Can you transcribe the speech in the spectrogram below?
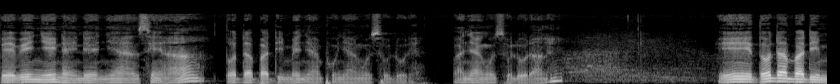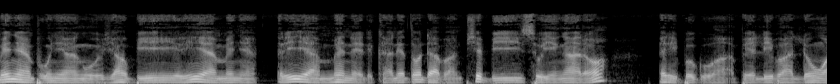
ပယ်ပေးငြိမ့်နိုင်တဲ့ဉာဏ်အဆင့်ဟာသောတပတ္တိမဉ္ဇဉ်ဖူဉဏ်ကိုဆိုလိုတယ်။ဘာဉာဏ်ကိုဆိုလိုတာလဲ။ အေးသောတပတ္တိမဉ္ဇဉ်ဖူဉဏ်ကိုရောက်ပြီးအရိယာမဉ္ဇဉ်အရိယာမဲ့နဲ့တခါနဲ့သောတပန်ဖြစ်ပြီးဆိုရင်ကတော့အဲ့ဒီပုဂ္ဂိုလ်ဟာအပယ်လေးပါးလုံးဝ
